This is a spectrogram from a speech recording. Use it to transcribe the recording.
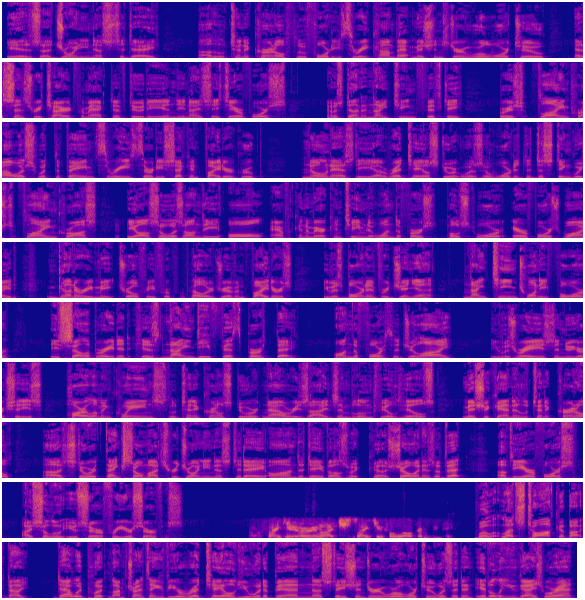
is uh, joining us today. Uh, Lieutenant Colonel flew 43 combat missions during World War II, has since retired from active duty in the United States Air Force. That was done in 1950. For his flying prowess with the famed 332nd Fighter Group, known as the uh, Red Tail, Stewart was awarded the Distinguished Flying Cross. He also was on the all African American team that won the first post war Air Force wide gunnery meet trophy for propeller driven fighters. He was born in Virginia, 1924. He celebrated his 95th birthday on the 4th of July. He was raised in New York City's Harlem and Queens. Lieutenant Colonel Stewart now resides in Bloomfield Hills, Michigan. And Lieutenant Colonel uh, Stewart, thanks so much for joining us today on the Dave Elswick uh, Show. And as a vet of the Air Force, I salute you, sir, for your service. Well, thank you very much. Thank you for welcoming me. Well, let's talk about now. That would put. I'm trying to think. If you were Red Tail, you would have been uh, stationed during World War II. Was it in Italy you guys were at?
